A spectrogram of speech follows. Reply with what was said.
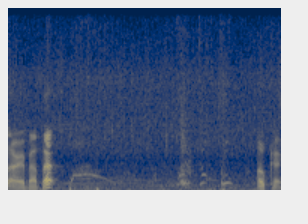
Sorry about that. Okay.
